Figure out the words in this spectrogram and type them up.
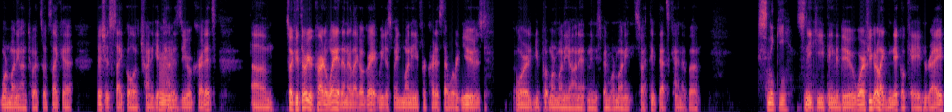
more money onto it. So it's like a vicious cycle of trying to get down Hmm. to zero credits. Um, so if you throw your card away, then they're like, oh, great, we just made money for credits that weren't used. Or you put more money on it and then you spend more money. So I think that's kind of a sneaky. sneaky thing to do. Where if you go to like Nickelcade, right?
